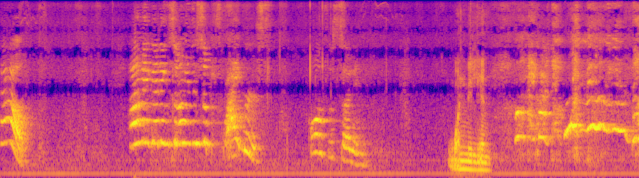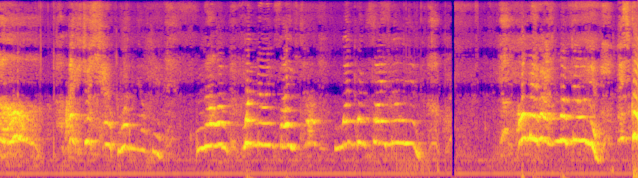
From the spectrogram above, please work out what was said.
How? How am I getting so many subscribers? All of a sudden. 1 million. Oh my god, one million! I just hit one million. Now I'm one million five times, one point five million. Oh my god, one million! Let's go!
